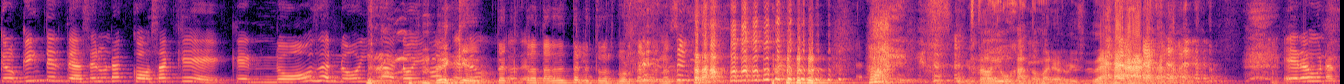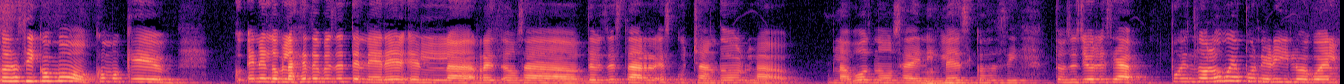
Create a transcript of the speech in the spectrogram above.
creo que intenté hacer una cosa que, que no, o sea, no iba, no iba. Que o sea, tratar de teletransportarse, no sé. Estaba dibujando Mario Ruiz. Era una cosa así como, como que en el doblaje debes de tener el, el- la, o sea, debes de estar escuchando la, la voz, ¿no? O sea, en inglés y cosas así. Entonces yo le decía, pues no lo voy a poner y luego él,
